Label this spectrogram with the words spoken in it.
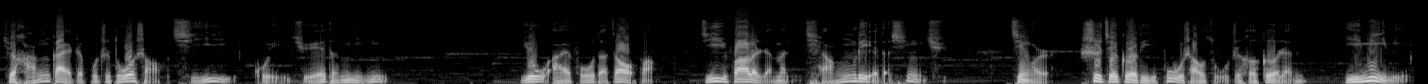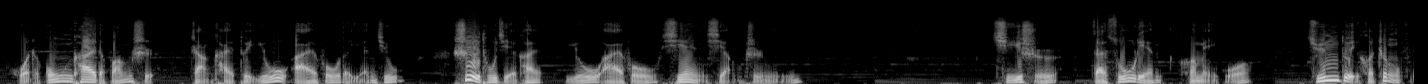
却涵盖着不知多少奇异诡谲的秘密。UFO 的造访激发了人们强烈的兴趣，进而世界各地不少组织和个人以秘密或者公开的方式展开对 UFO 的研究，试图解开 UFO 现象之谜。其实，在苏联和美国。军队和政府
